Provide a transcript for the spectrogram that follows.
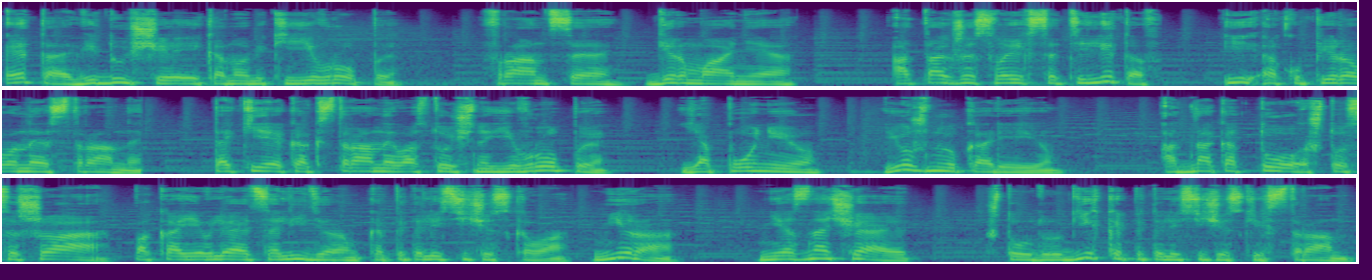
Это ведущие экономики Европы – Франция, Германия, а также своих сателлитов и оккупированные страны, такие как страны Восточной Европы, Японию, Южную Корею. Однако то, что США пока является лидером капиталистического мира, не означает, что у других капиталистических стран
